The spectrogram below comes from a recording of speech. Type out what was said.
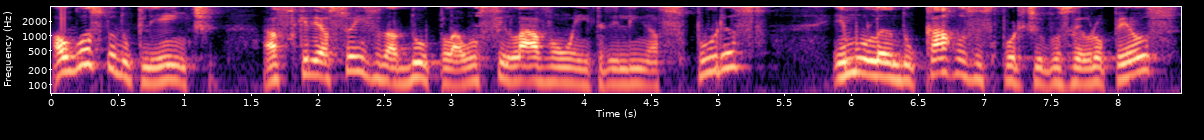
Ao gosto do cliente, as criações da dupla oscilavam entre linhas puras, emulando carros esportivos europeus,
